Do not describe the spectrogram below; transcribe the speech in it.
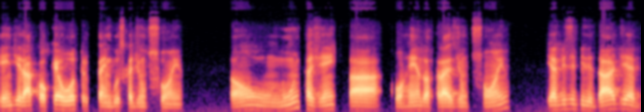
quem dirá qualquer outro que está em busca de um sonho. Então, muita gente está correndo atrás de um sonho e a visibilidade é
